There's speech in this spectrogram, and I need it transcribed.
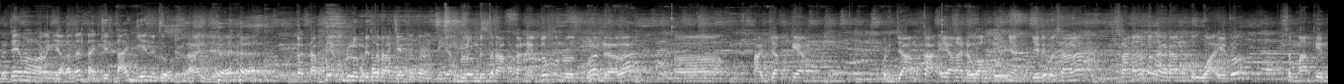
Berarti emang orang Jakarta tajir-tajir itu. Enggak, tapi yang belum diterapkan yang belum diterapkan itu menurut gua adalah eh, pajak yang berjangka yang ada waktunya. Jadi misalnya kan kendaraan tua itu semakin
